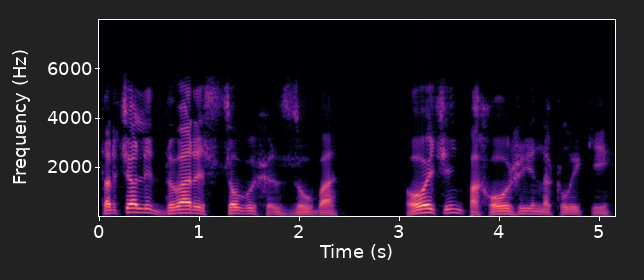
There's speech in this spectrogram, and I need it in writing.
торчали два резцовых зуба, очень похожие на клыки.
